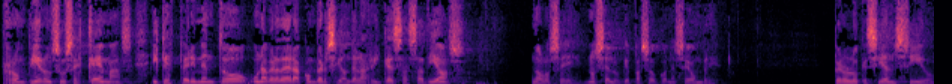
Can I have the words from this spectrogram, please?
Rompieron sus esquemas y que experimentó una verdadera conversión de las riquezas a Dios. No lo sé, no sé lo que pasó con ese hombre. Pero lo que sí han sido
